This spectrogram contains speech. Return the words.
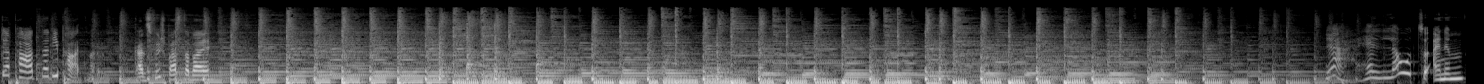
der Partner, die Partnerin. Ganz viel Spaß dabei! Zu einem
